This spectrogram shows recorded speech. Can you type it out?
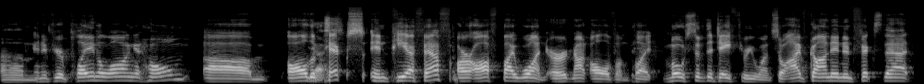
Um, and if you're playing along at home, um, all the yes. picks in PFF are off by one, or not all of them, but most of the day three ones. So I've gone in and fixed that.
